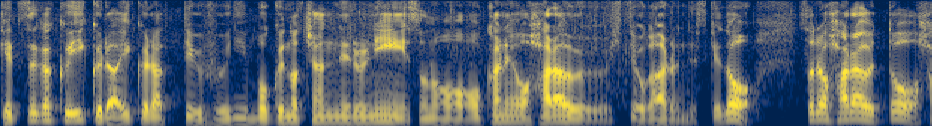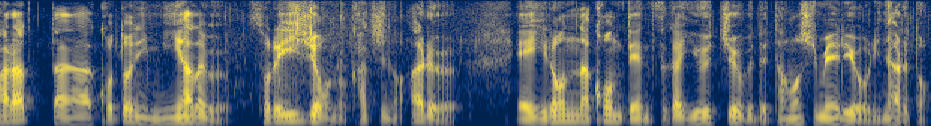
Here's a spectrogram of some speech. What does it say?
月額いくらいくらっていう風に僕のチャンネルにそのお金を払う必要があるんですけど、それを払うと払ったことに見合う、それ以上の価値のある、えー、いろんなコンテンツが YouTube で楽しめるようになると。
